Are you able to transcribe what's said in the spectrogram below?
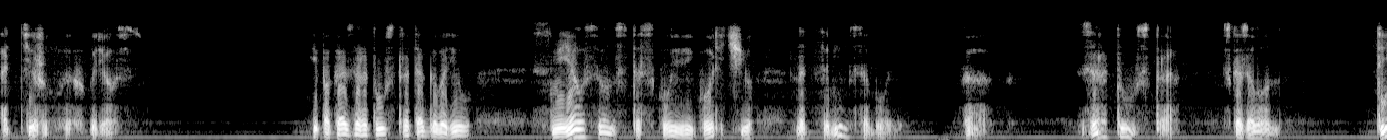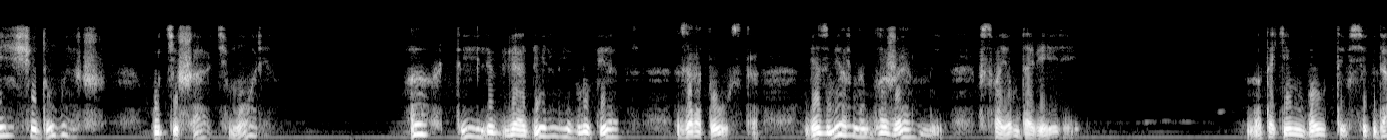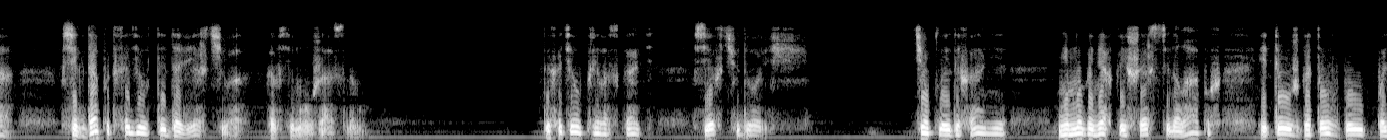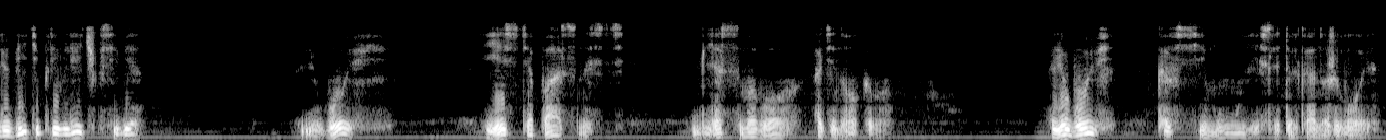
от тяжелых грез. И пока Заратустра так говорил, смеялся он с тоскою и горечью над самим собой. «Как? Заратустра!» — сказал он. «Ты еще думаешь утешать море?» «Ах ты, любвеобильный глупец, Заратустра, безмерно блаженный в своем доверии!» Но таким был ты всегда, всегда подходил ты доверчиво ко всему ужасному. Ты хотел приласкать всех чудовищ. Теплое дыхание, немного мягкой шерсти на лапах, и ты уж готов был полюбить и привлечь к себе. Любовь есть опасность для самого одинокого. Любовь ко всему, если только оно живое.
